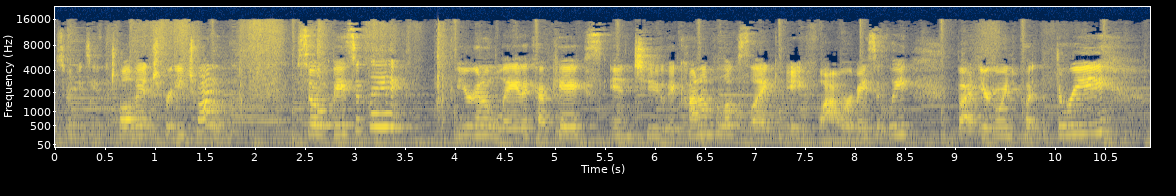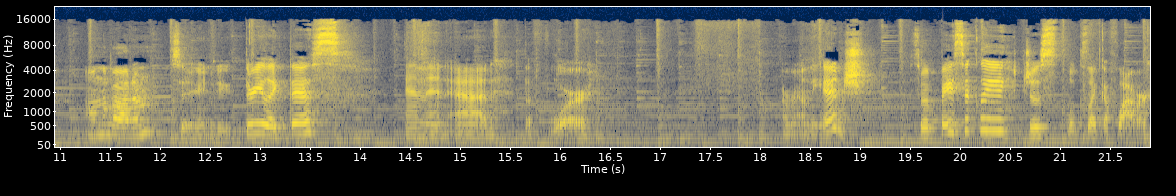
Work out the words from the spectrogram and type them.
So I'm using the 12 inch for each one. So basically you're gonna lay the cupcakes into, it kind of looks like a flower basically, but you're going to put three on the bottom. So you're gonna do three like this and then add the four around the edge. So it basically just looks like a flower.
